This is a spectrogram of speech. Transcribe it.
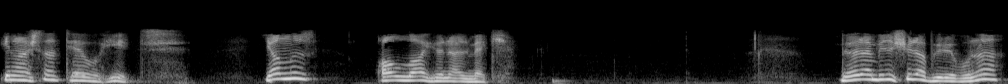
inançta tevhid. Yalnız Allah'a yönelmek. Böyle bize şöyle buyuruyor buna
